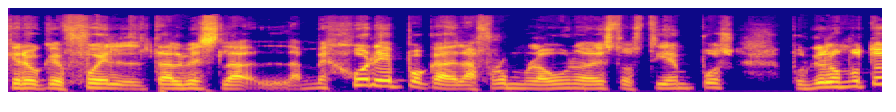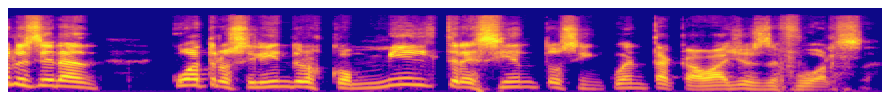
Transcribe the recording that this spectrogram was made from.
creo que fue tal vez la, la mejor época de la Fórmula 1 de estos tiempos, porque los motores eran cuatro cilindros con 1350 caballos de fuerza.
